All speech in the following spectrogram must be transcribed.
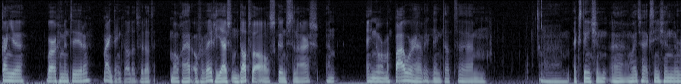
Kan je beargumenteren. Maar ik denk wel dat we dat mogen heroverwegen. Juist omdat we als kunstenaars een enorme power hebben. Ik denk dat um, um, Extinction, uh, hoe heet ze? Extinction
